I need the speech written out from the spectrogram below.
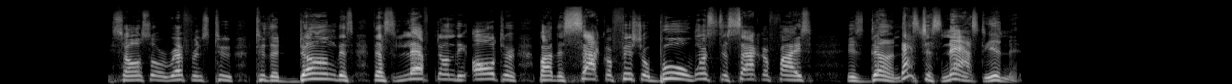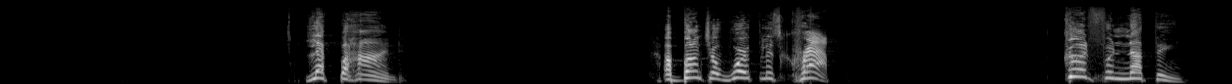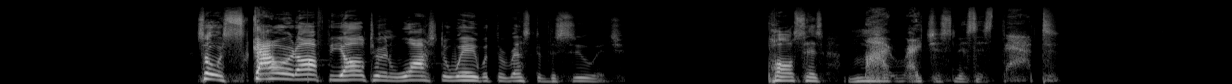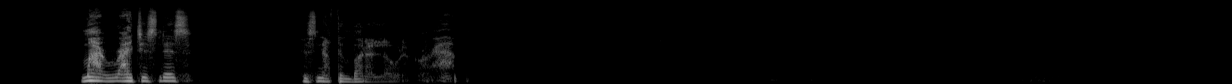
It's also a reference to, to the dung that's, that's left on the altar by the sacrificial bull once the sacrifice is done. That's just nasty, isn't it? Left behind. A bunch of worthless crap good for nothing. So it's scoured off the altar and washed away with the rest of the sewage. Paul says, My righteousness is that. My righteousness is nothing but a load of crap.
